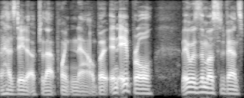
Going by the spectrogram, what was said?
It has data up to that point now. But in April, it was the most advanced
